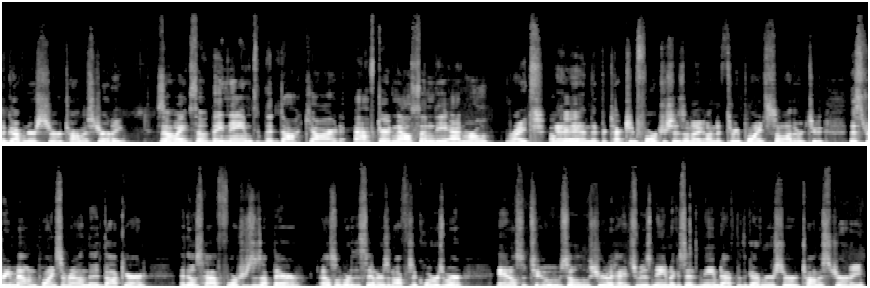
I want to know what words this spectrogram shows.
the governor Sir Thomas Shirley. So Now- wait, so they named the dockyard after Nelson the admiral? Right. Okay. And then the protected fortresses on the on the three points. So there were two. There's three mountain points around the dockyard, and those have fortresses up there. Also, where the sailors and officer quarters were, and also two. So Shirley Heights was named, like I said, named after the governor Sir Thomas Shirley,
